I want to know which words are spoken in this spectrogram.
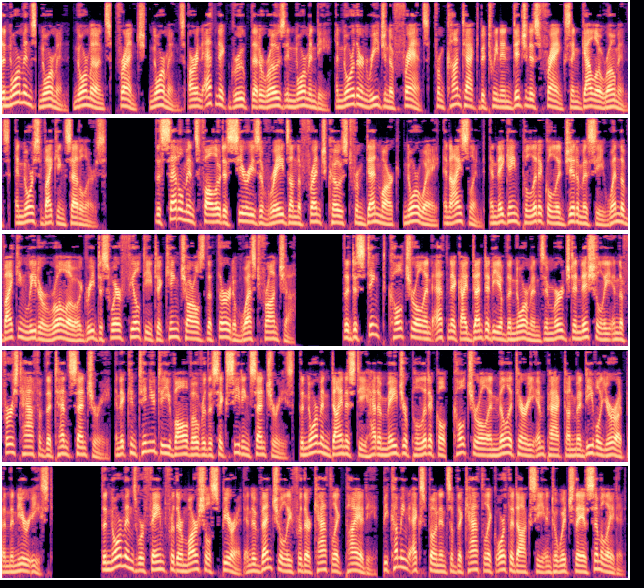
The Normans Norman, Normans, French, Normans are an ethnic group that arose in Normandy, a northern region of France, from contact between indigenous Franks and Gallo-Romans, and Norse Viking settlers. The settlements followed a series of raids on the French coast from Denmark, Norway, and Iceland, and they gained political legitimacy when the Viking leader Rollo agreed to swear fealty to King Charles III of West Francia. The distinct cultural and ethnic identity of the Normans emerged initially in the first half of the 10th century, and it continued to evolve over the succeeding centuries. The Norman dynasty had a major political, cultural, and military impact on medieval Europe and the Near East. The Normans were famed for their martial spirit and eventually for their Catholic piety, becoming exponents of the Catholic orthodoxy into which they assimilated.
